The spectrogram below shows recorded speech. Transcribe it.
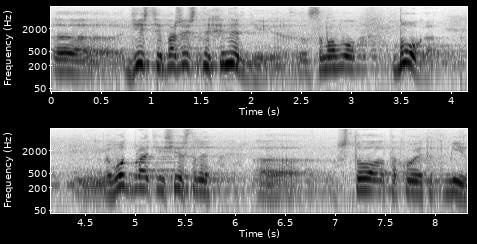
э, действие божественных энергий, э, самого Бога. Вот, братья и сестры, э, что такое этот мир.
